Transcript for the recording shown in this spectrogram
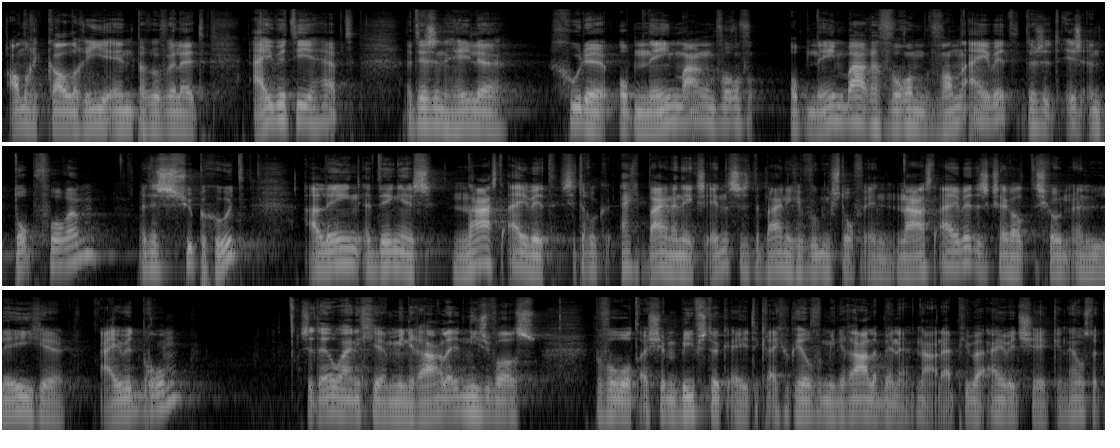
andere calorieën in per hoeveelheid eiwit die je hebt. Het is een hele goede opneembare vorm, opneembare vorm van eiwit. Dus het is een topvorm. Het is supergoed. Alleen het ding is, naast eiwit zit er ook echt bijna niks in. Er zitten bijna geen voedingsstoffen in naast eiwit. Dus ik zeg altijd, het is gewoon een lege eiwitbron. Er zitten heel weinig eh, mineralen in. Niet zoals bijvoorbeeld als je een biefstuk eet, dan krijg je ook heel veel mineralen binnen. Nou, dan heb je bij eiwitshake een heel stuk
